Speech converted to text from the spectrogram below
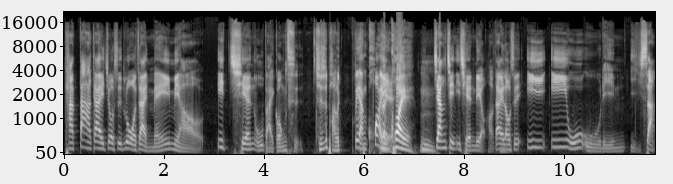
它大概就是落在每秒一千五百公尺。其实跑得非常快很，快耶，嗯。嗯，将近一千六，好，大概都是一一五五零以上，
